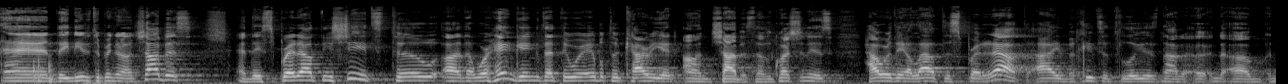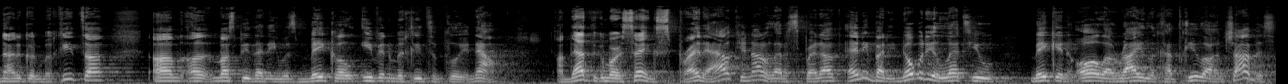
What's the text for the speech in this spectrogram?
And they needed to bring it on Shabbos, and they spread out these sheets to, uh, that were hanging that they were able to carry it on Shabbos. Now the question is, how are they allowed to spread it out? I mechitza tluya is not a, uh, not a good mechitza. Um, uh, it must be that he was makel even mechitza tluya. Now. On that, the Gemara is saying, spread out? You're not allowed to spread out. Anybody, nobody lets you make an ohel arai lechatchila on Shabbos.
